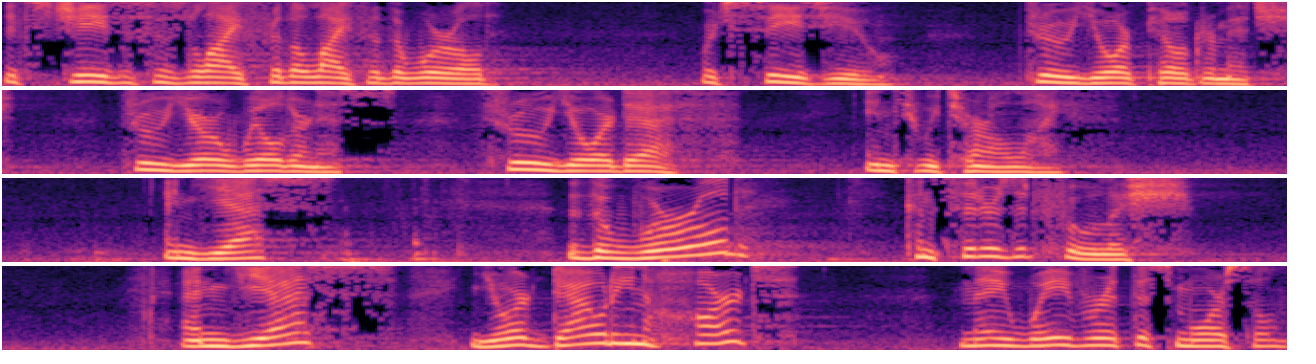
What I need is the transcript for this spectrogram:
It's Jesus' life for the life of the world, which sees you through your pilgrimage, through your wilderness, through your death into eternal life. And yes, the world considers it foolish. And yes, your doubting heart may waver at this morsel,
